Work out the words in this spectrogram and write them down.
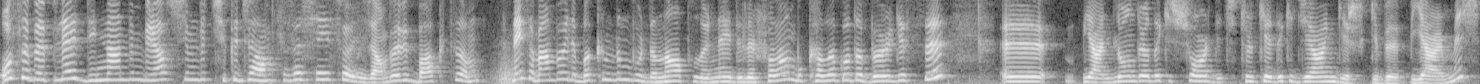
O sebeple dinlendim biraz. Şimdi çıkacağım. Size şey söyleyeceğim. Böyle bir baktım. Neyse ben böyle bakındım burada ne yapılır, ne edilir falan. Bu Kalagoda bölgesi ee, yani Londra'daki Shoreditch, Türkiye'deki Cihangir gibi bir yermiş.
